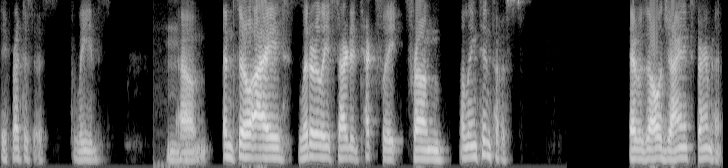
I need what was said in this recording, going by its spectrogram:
the apprentices the leads. Mm. um, and so i literally started tech fleet from a linkedin post. It was all a giant experiment.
